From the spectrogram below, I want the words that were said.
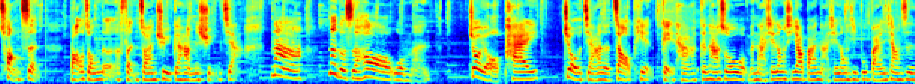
创盛包装的粉砖去跟他们询价。那那个时候我们就有拍。旧家的照片给他，跟他说我们哪些东西要搬，哪些东西不搬，像是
